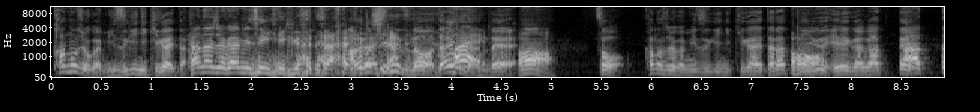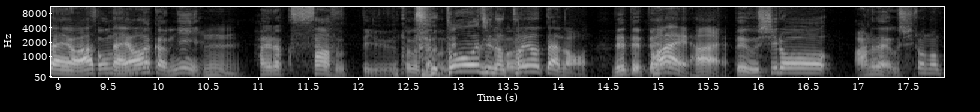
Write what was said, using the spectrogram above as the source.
彼女が水着に着替えたら。彼女が水着に着替えたら あれのシリーズの第2弾で、はいあそう。彼女が水着に着替えたらっていう映画があってああったよあっそのたよ中に、うん。ハイラックスサーフっていうトヨタの、ね、当時のトヨタの。出てて、はいはい。で後ろあれね後ろの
